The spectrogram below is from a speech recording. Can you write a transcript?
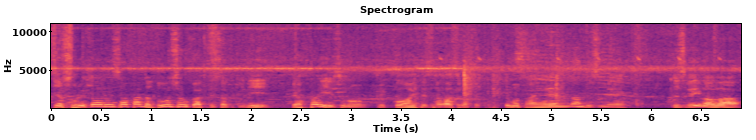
じゃあこれからレッサーパンダどうしようかって言った時にやっぱりその結婚相手探すのってとっても大変なんですね。ですが今は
